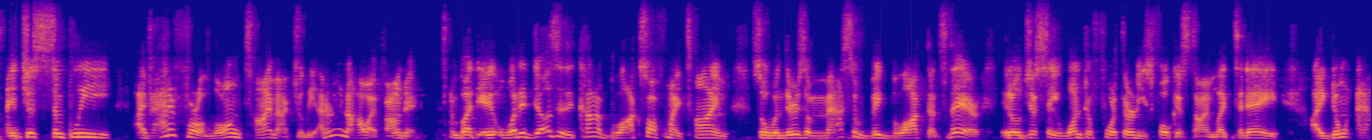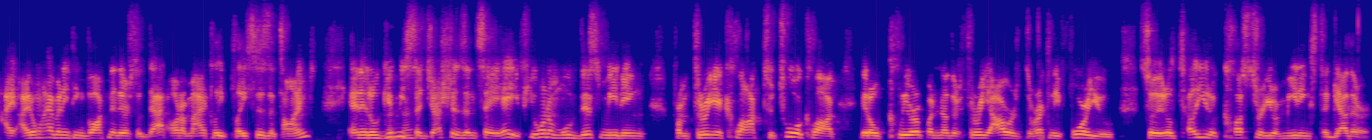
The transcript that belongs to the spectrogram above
Okay. It just simply I've had it for a long time actually. I don't even know how I found it. But it, what it does is it kind of blocks off my time. So when there's a massive big block that's there, it'll just say one to four thirty is focus time. Like today, I don't I, I don't have anything blocked in there, so that automatically places the times, and it'll give me Uh-huh. suggestions and say, hey, if you want to move this meeting from three o'clock to two o'clock, it'll clear up another three hours directly for you. So it'll tell you to cluster your meetings together.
